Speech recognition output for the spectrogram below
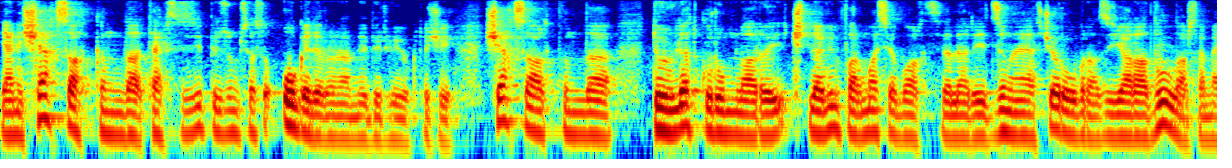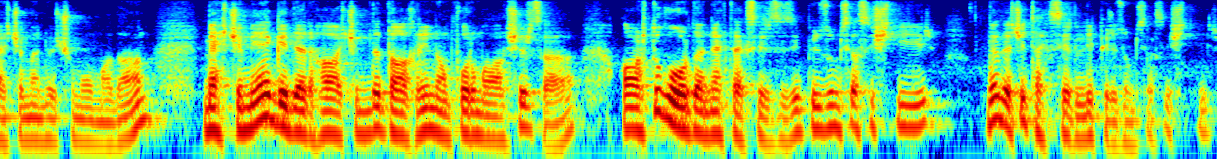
Yəni şəxs haqqında təqsirsizlik prezumpsiyası o qədər önəmli bir hüquqdur ki, şəxs haqqında dövlət qurumları, kütləvi informasiya vasitələri cinayətkar obrazı yaradırlarsa məhkəmənin hökmü olmadan, məhkəməyə qədər hakimdə daxili ilə formalaşırsa, artıq orada nə təqsirsizlik prezumpsiyası işləyir, nə də ki təqsirlilik prezumpsiyası işləyir.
